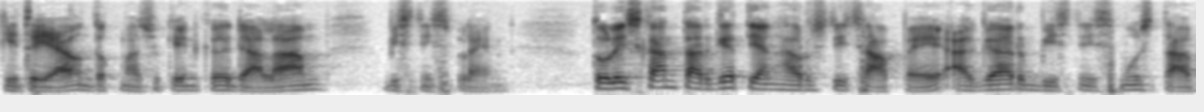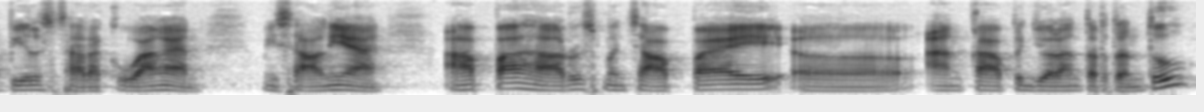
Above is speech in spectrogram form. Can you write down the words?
Gitu ya, untuk masukin ke dalam bisnis plan. Tuliskan target yang harus dicapai agar bisnismu stabil secara keuangan. Misalnya, apa harus mencapai eh, angka penjualan tertentu,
